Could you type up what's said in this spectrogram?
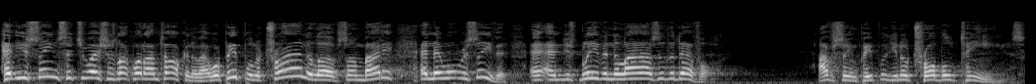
Have you seen situations like what I'm talking about where people are trying to love somebody and they won't receive it and, and just believe in the lies of the devil? I've seen people, you know, troubled teens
